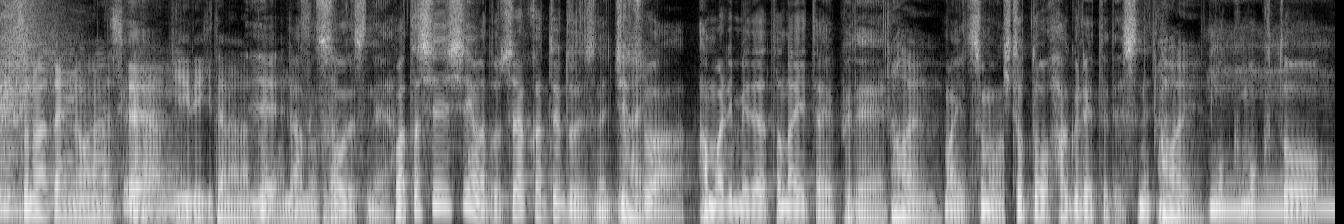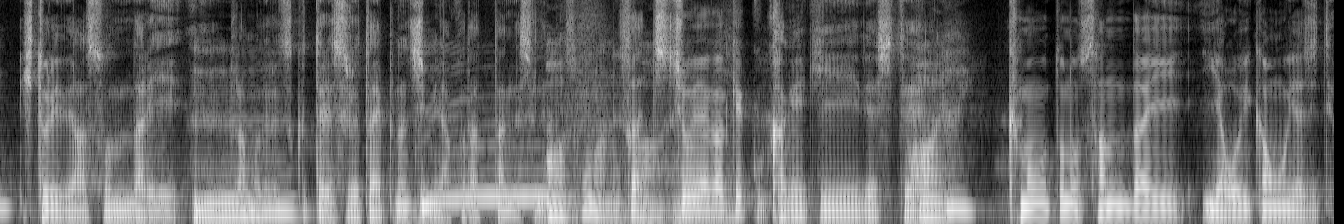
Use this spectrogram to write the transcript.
そのあたりのお話からお聞きできたらなと思うんですけど。そうですね。私自身はどちらかというとですね実はあまり目立たないタイプで、はい。まあ、いつも人とはぐれてですね、はい。黙々と一人で遊んだりプラモデル作ったりするタイプの地味な子だったんですね。あそうなんですか。父親が結構過激でして、はい。熊本の三大八百館親父って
